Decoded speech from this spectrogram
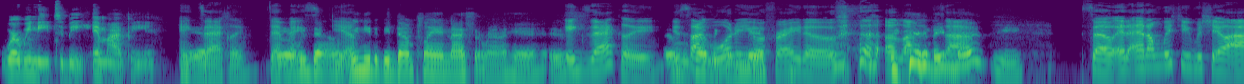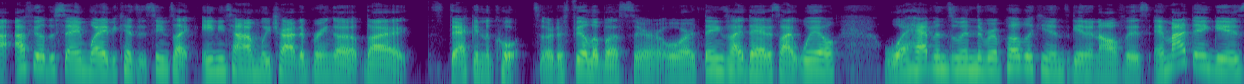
where we need to be, in my opinion. Exactly. That yeah, makes we, done, yeah. we need to be done playing nice around here. It's, exactly. It's like what are you afraid of? a lot of they time. So, and, and I'm with you, Michelle. I, I feel the same way because it seems like anytime we try to bring up like stacking the courts or the filibuster or things like that, it's like, well, what happens when the Republicans get in office? And my thing is,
